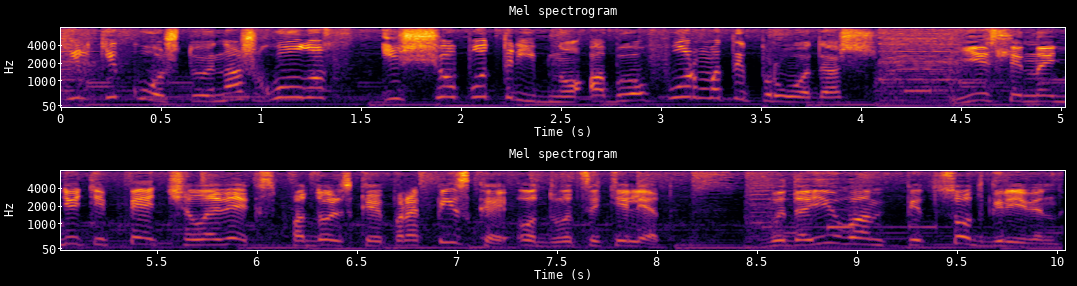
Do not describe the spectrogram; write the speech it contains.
скільки коштує наш голос і що потрібно, аби оформити продаж. Если найдете 5 человек с подольской пропиской от 20 лет, выдаю вам 500 гривен.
